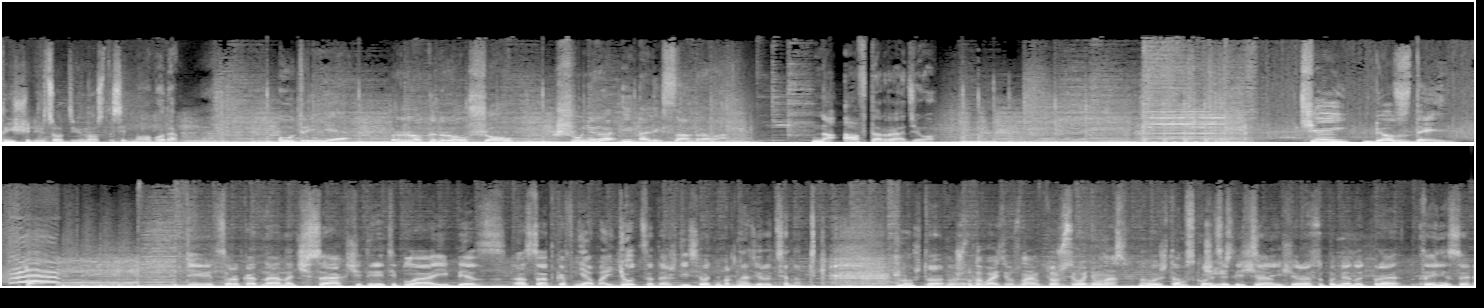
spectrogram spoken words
1997 года. Утреннее рок-н-ролл-шоу Шунина и Александрова на Авторадио. Чей бездей? 9.41 на часах, 4 тепла и без осадков не обойдется. Дожди сегодня прогнозируют синоптики. Ну что? Ну что, давайте узнаем, кто же сегодня у нас. Ну вы же там вскользь Числится. обещали еще раз упомянуть про теннисы.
